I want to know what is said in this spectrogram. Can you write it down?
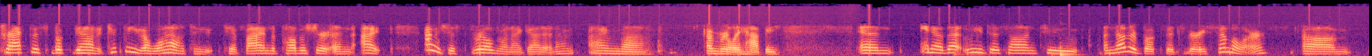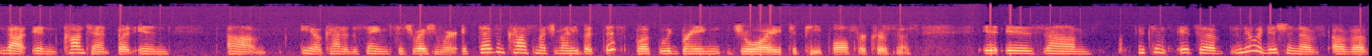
tracked this book down. It took me a while to to find the publisher, and I, I was just thrilled when I got it. I'm, I'm, uh, I'm really happy. And you know that leads us on to another book that's very similar, um, not in content, but in um, you know, kind of the same situation where it doesn't cost much money, but this book would bring joy to people for Christmas. It is, um, it's an, it's a new edition of, of a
